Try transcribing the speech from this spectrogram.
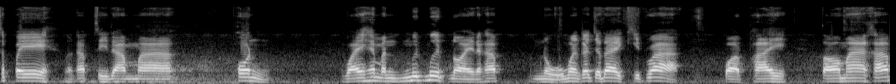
สเปรย์นะครับ สีดำมาพ่นไว้ให้มันมืดๆหน่อยนะครับ หนูมันก็จะได้คิดว่าปลอดภัยต่อมาครับ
